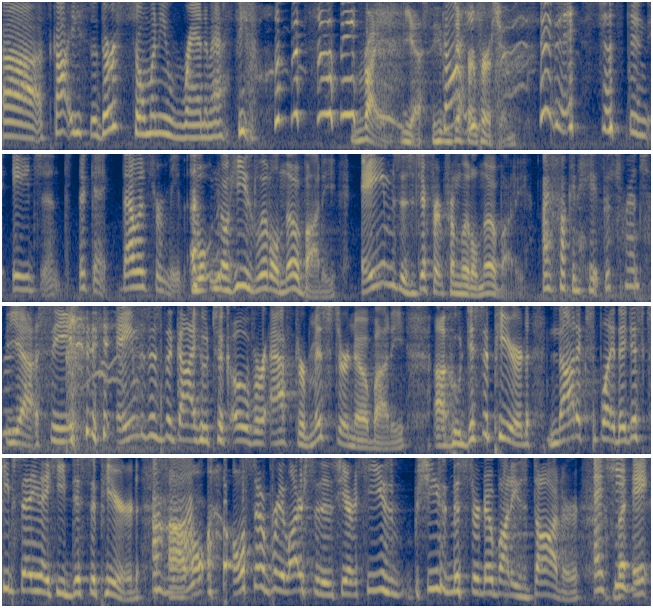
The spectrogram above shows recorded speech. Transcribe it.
Uh, Scott Eastwood. There's so many random ass people in this movie. Right. Yes, he's a Scott different person. It's just an agent. Okay, that was for me. Then. Well, no, he's little nobody. Aimes is different from little nobody. I fucking hate this franchise. Yeah, see, Aimes is the guy who took over after Mister Nobody, uh, who disappeared. Not explain. They just keep saying that he disappeared. uh Uh-huh. al- also, Brie Larson is here. He's she's Mister Nobody's daughter, and but she's A-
